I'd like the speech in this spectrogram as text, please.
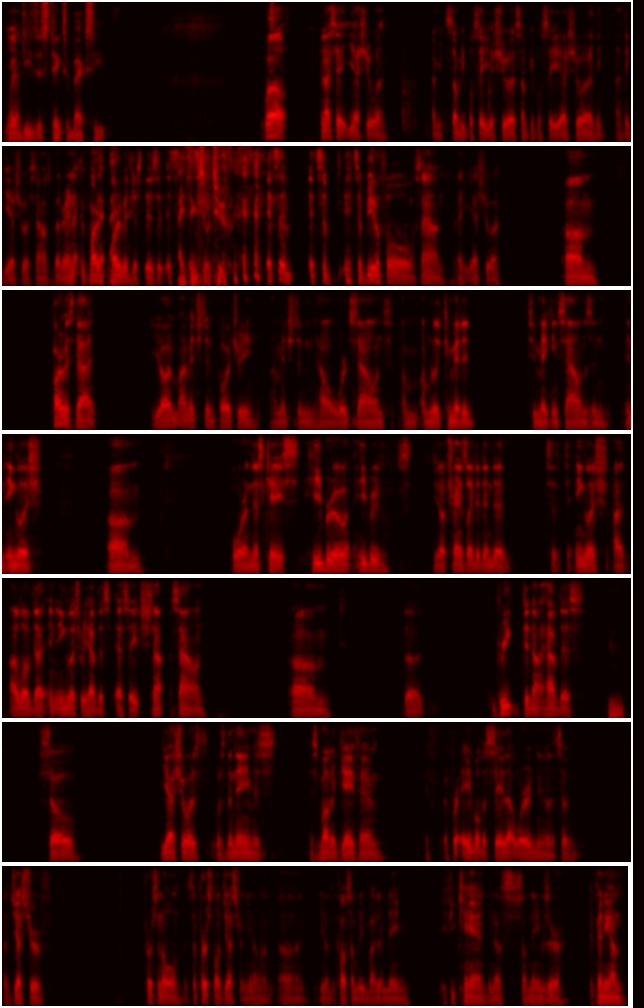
why yeah. Jesus takes a back seat. Well, and I say Yeshua I mean, some people say Yeshua, some people say Yeshua. I think I think Yeshua sounds better, and and part of part of it just is it's. I think it's, so too. it's a it's a it's a beautiful sound, right? Yeshua. Um, part of it's that, you know, I'm I'm interested in poetry. I'm interested in how words sound. I'm I'm really committed to making sounds in in English. Um, or in this case, Hebrew. Hebrew, you know, translated into to, to English. I, I love that in English we have this sh sound. Um, the Greek did not have this, mm. so Yeshua was, was the name his his mother gave him. If if we're able to say that word, you know, it's a a gesture of personal. It's a personal gesture, you know. Uh, you know, to call somebody by their name, if you can. You know, some names are depending on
